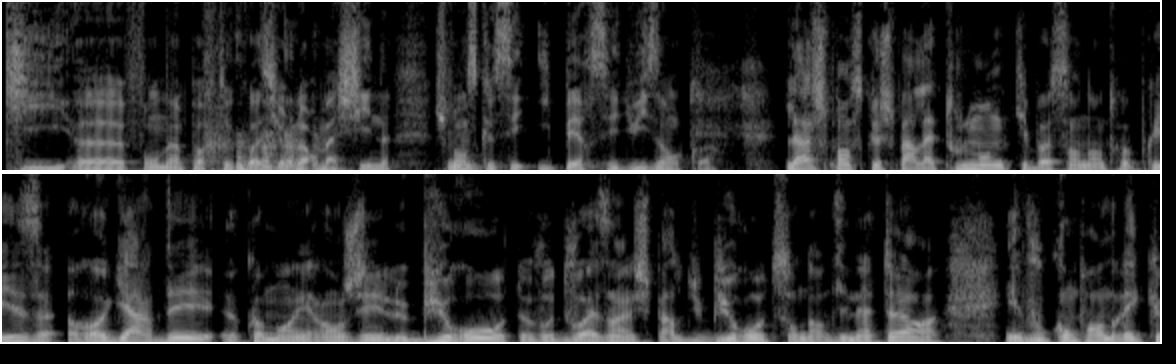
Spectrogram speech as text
qui euh, font n'importe quoi sur leur machine, je pense que c'est hyper séduisant, quoi. Là, je pense que je parle à tout le monde qui bosse en entreprise. Regardez euh, comment est rangé le bureau de votre voisin, je parle du bureau de son ordinateur, et vous comprendrez que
